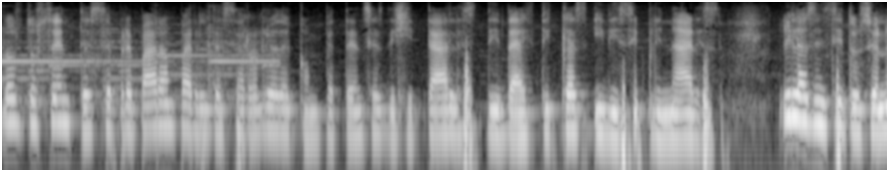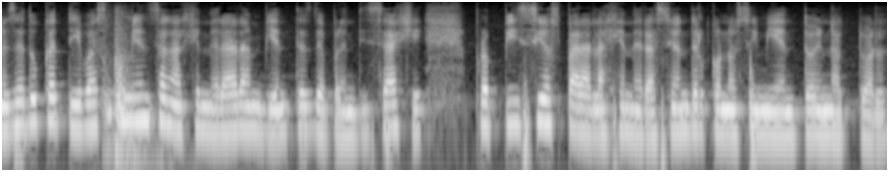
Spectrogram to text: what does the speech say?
Los docentes se preparan para el desarrollo de competencias digitales, didácticas y disciplinares, y las instituciones educativas comienzan a generar ambientes de aprendizaje propicios para la generación del conocimiento en la actual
